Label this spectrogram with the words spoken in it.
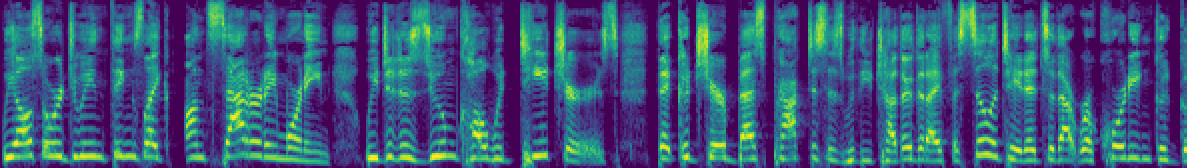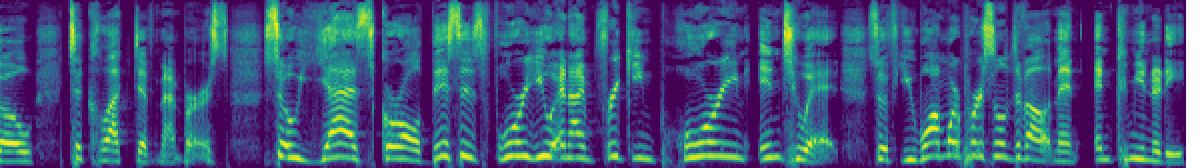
We also were doing things like on Saturday morning, we did a Zoom call with teachers that could share best practices with each other that I facilitated so that recording could go to collective members. So yes, girl, this is for you and I'm freaking pouring into it. So if you want more personal development and community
